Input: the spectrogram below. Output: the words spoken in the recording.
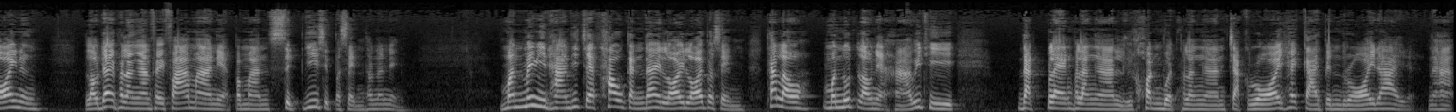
ร้อยหนึ่งเราได้พลังงานไฟฟ้ามาเนี่ยประมาณ 10-20%เท่านั้นเอง มันไม่มีทางที่จะเท่ากันได้ร้อยร้อยเปอร์เซ็นต์ถ้าเรามนุษย์เราเนี่ยหาวิธีดัดแปลงพลังงานหรือคอนเวิร์ตพลังงานจากร้อยให้กลายเป็นร้อยได้นะฮะ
